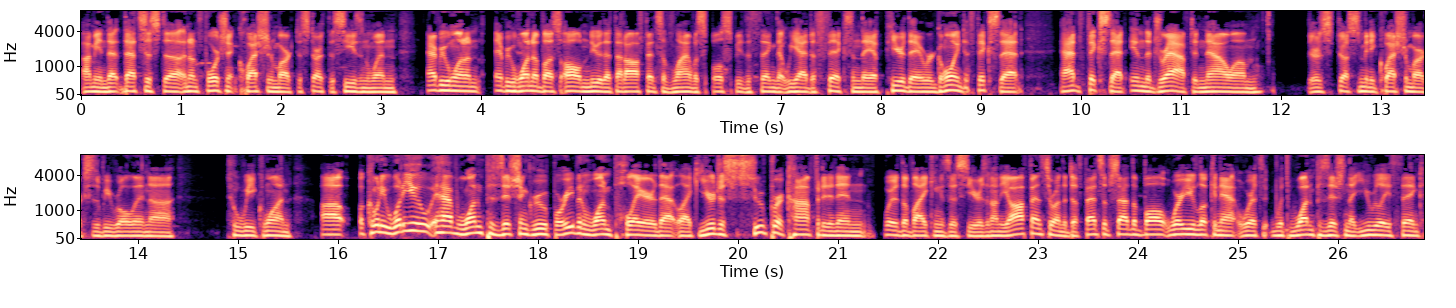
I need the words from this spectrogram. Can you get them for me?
I mean that that's just uh, an unfortunate question mark to start the season when everyone, every one of us, all knew that that offensive line was supposed to be the thing that we had to fix, and they appeared they were going to fix that, had fixed that in the draft, and now um, there's just as many question marks as we roll in uh, to week one. Uh, what do you have one position group or even one player that like you're just super confident in with the Vikings this year? Is it on the offense or on the defensive side of the ball? Where are you looking at with with one position that you really think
